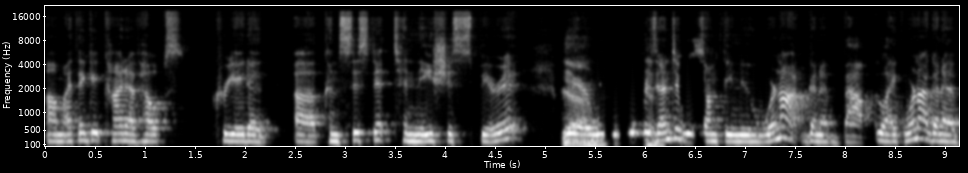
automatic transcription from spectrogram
Um, I think it kind of helps create a, a consistent, tenacious spirit yeah. where we're presented with something new. We're not going to bow, like, we're not going to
